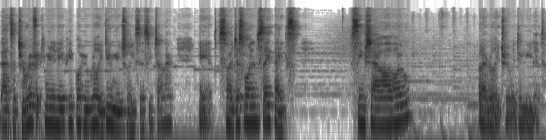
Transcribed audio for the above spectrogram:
that's a terrific community of people who really do mutually assist each other. And so I just wanted to say thanks. Seems shallow, but I really truly do mean it.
